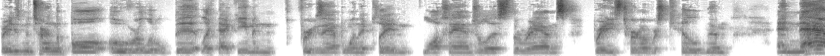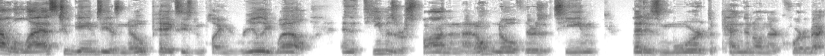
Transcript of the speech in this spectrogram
Brady's been turning the ball over a little bit, like that game in, for example, when they played in Los Angeles, the Rams. Brady's turnovers killed them. And now the last two games, he has no picks. He's been playing really well, and the team is responding. I don't know if there's a team that is more dependent on their quarterback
